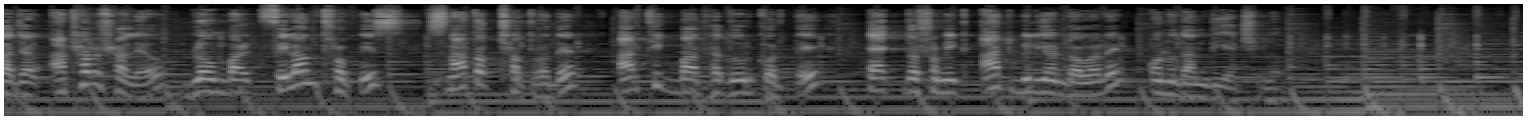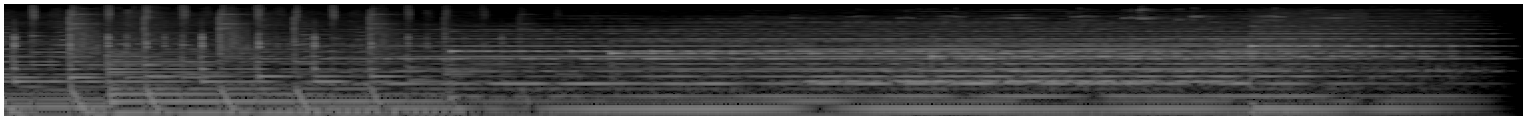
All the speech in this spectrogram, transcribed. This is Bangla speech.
সালেও ব্লোমবার্গ ফিলান্থ্রোপিস স্নাতক ছাত্রদের আর্থিক বাধা দূর করতে এক দশমিক আট বিলিয়ন ডলারের অনুদান দিয়েছিল।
